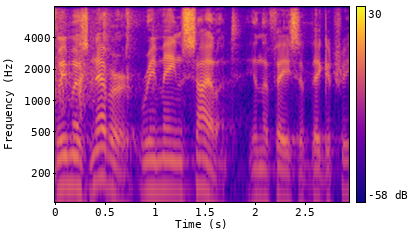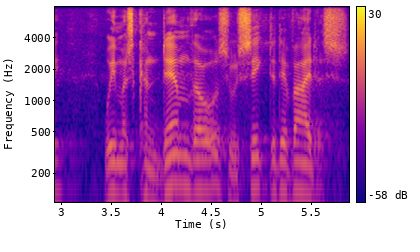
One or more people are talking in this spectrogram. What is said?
We must never remain silent in the face of bigotry. We must condemn those who seek to divide us.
